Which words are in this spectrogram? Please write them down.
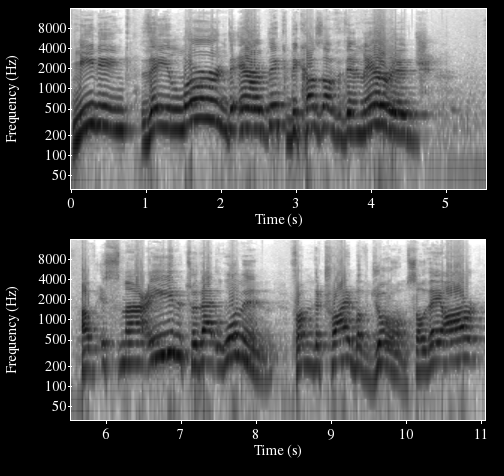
Meaning they learned Arabic because of the marriage of Ismail to that woman from the tribe of Jurhum. So they are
